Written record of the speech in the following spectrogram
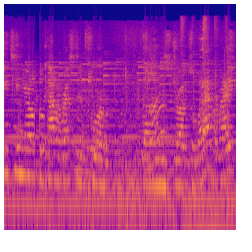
Eighteen-year-old that got arrested for guns, drugs, or whatever, right?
